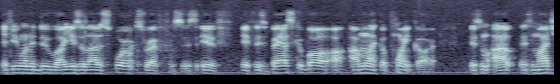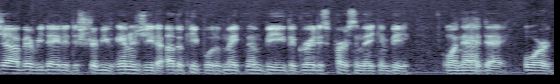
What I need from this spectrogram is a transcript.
if you want to do, I use a lot of sports references. If if it's basketball, I'm like a point guard. It's my it's my job every day to distribute energy to other people to make them be the greatest person they can be on that day, or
